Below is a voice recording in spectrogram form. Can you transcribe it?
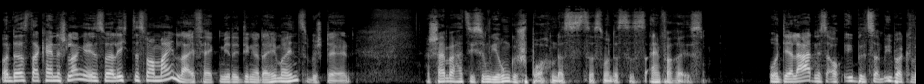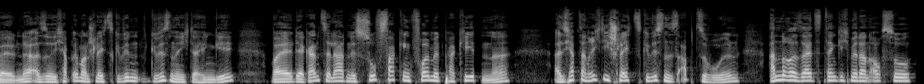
und dass da keine Schlange ist, weil ich, das war mein Lifehack, mir die Dinger da immer hinzubestellen. Scheinbar hat sich irgendwie rumgesprochen, dass, dass man, dass das einfacher ist. Und der Laden ist auch übelst am Überquellen, ne? Also ich habe immer ein schlechtes Gewissen, wenn ich da hingehe, weil der ganze Laden ist so fucking voll mit Paketen, ne? Also ich habe dann richtig schlechtes Gewissen, das abzuholen. Andererseits denke ich mir dann auch so,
